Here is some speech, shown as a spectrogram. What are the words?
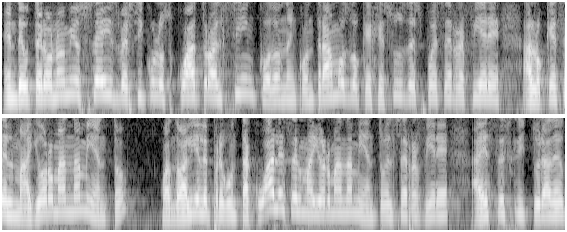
En Deuteronomio 6, versículos 4 al 5, donde encontramos lo que Jesús después se refiere a lo que es el mayor mandamiento, cuando alguien le pregunta cuál es el mayor mandamiento, él se refiere a esta escritura de,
